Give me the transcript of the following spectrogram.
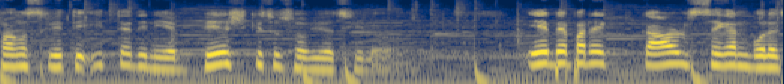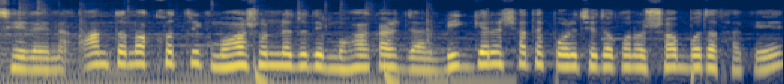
সংস্কৃতি ইত্যাদি নিয়ে বেশ কিছু ছবিও ছিল। এ ব্যাপারে কার্ল সেগান বলেছিলেন, আন্তঃনক্ষত্রিক মহাশূন্যে যদি মহাকাশ যান, বিজ্ঞানের সাথে পরিচিত কোনো সভ্যতা থাকে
